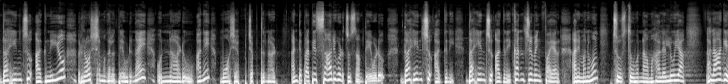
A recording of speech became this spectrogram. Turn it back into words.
దహించు అగ్నియు రోషము గల దేవుడినై ఉన్నాడు అని మోస చెప్తున్నాడు. అంటే ప్రతిసారి కూడా చూస్తున్నాం. దేవుడు దహించు అగ్ని దహించు అగ్ని కన్జ్యూమింగ్ ఫైర్ అని మనము చూస్తూ ఉన్నాము హలెలుయ అలాగే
